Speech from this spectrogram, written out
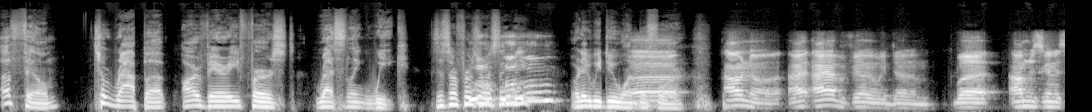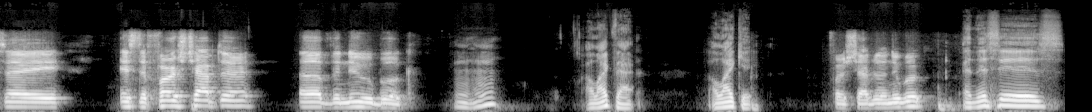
a film to wrap up our very first wrestling week. Is this our first wrestling week, or did we do one Uh, before? I don't know. I, I have a feeling we've done them, but I'm just gonna say it's the first chapter of the new book. Mm-hmm. I like that. I like it. First chapter of the new book. And this is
